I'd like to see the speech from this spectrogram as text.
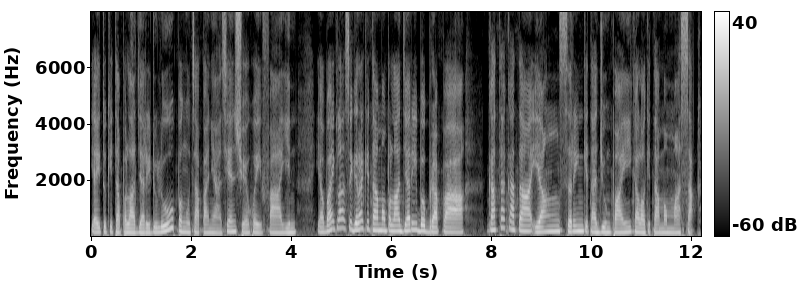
yaitu kita pelajari dulu pengucapannya, 先学会发音. Ya baiklah, segera kita mempelajari beberapa kata-kata yang sering kita jumpai kalau kita memasak.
